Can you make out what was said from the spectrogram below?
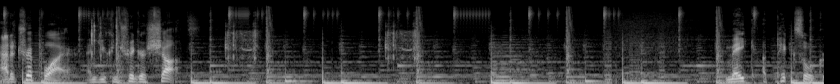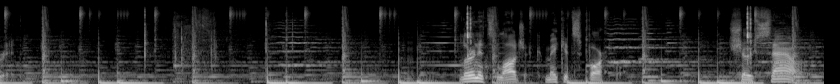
Add a tripwire and you can trigger shots. Make a pixel grid. Learn its logic, make it sparkle. Show sound.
